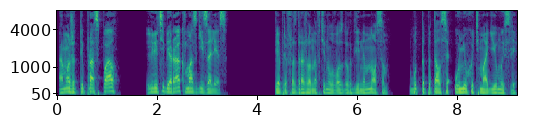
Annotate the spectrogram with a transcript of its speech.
«А может, ты проспал? Или тебе рак в мозги залез?» Вепрев раздраженно втянул воздух длинным носом, будто пытался унюхать магию мысли.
